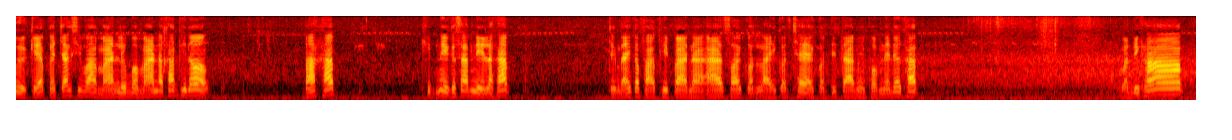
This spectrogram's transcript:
มือเก็บกับจักสิว่าหมานหรือบ่หมานนะครับ พี่น้องตาครับ คลิปนี้ก็ซ้ำนี่แหละครับจังไดก็ฝากพี่ป้านาอาซอยกดไลค์กดแชร์กดติดตามให้ผมในเด้อครับสวัสดีครับ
